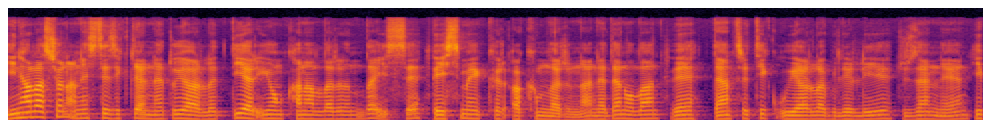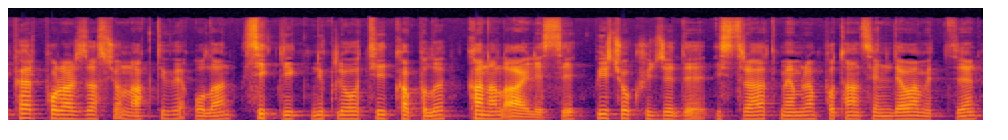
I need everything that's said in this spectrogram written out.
İnhalasyon anesteziklerine duyarlı diğer iyon kanallarında ise pacemaker akımlarına neden olan ve dendritik uyarılabilirliği düzenleyen hiperpolarizasyonla aktive olan siklik nükleotit kapılı kanal ailesi birçok hücrede istirahat membran potansiyelini devam ettiren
